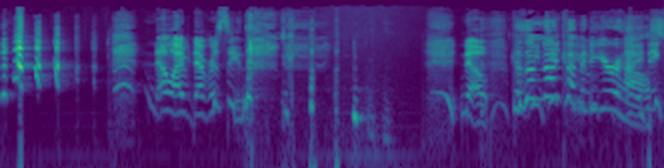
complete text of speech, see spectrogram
no, I've never seen that. no, because I'm not coming to your house. I think,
